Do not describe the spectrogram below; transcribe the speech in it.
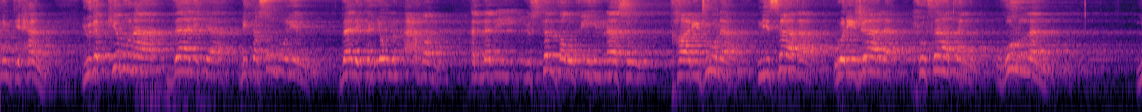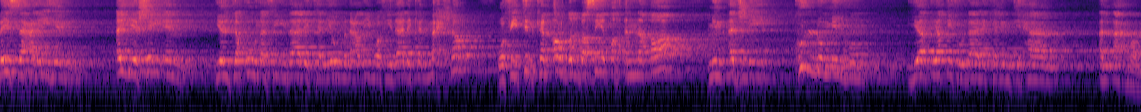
الامتحان يذكرنا ذلك بتصور ذلك اليوم الأعظم الذي يستنفر فيه الناس خارجون نساء ورجال حفاة غرلا ليس عليهم أي شيء يلتقون في ذلك اليوم العظيم وفي ذلك المحشر وفي تلك الأرض البسيطة النقاء من أجل كل منهم يقف ذلك الامتحان الأعظم.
